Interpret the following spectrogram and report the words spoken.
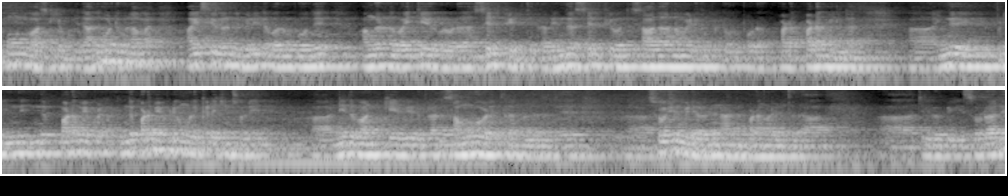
ஃபோன் வாசிக்க முடியுது? அது மட்டும் இல்லாமல் ஐசியூலேருந்து வெளியில் வரும்போது அங்கிருந்த வைத்தியர்களோட செல்ஃபி எடுத்துக்கிறார். இந்த செல்ஃபி வந்து சாதாரணமாக எடுக்கப்பட்ட ஒரு பட பட படம் இல்லை. இந்த இப்படி இந்த இந்த படம் எப்படி இந்த படம் எப்படி உங்களுக்கு கிடைக்குன்னு சொல்லி நீதவான் கேள்வி எடுக்கிறாரு சமூக வலைத்தளங்கள்லேருந்து சோஷியல் மீடியாவிலேருந்து நான் இந்த படங்கள் எடுத்ததா திருப்பி சொல்கிறாரு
